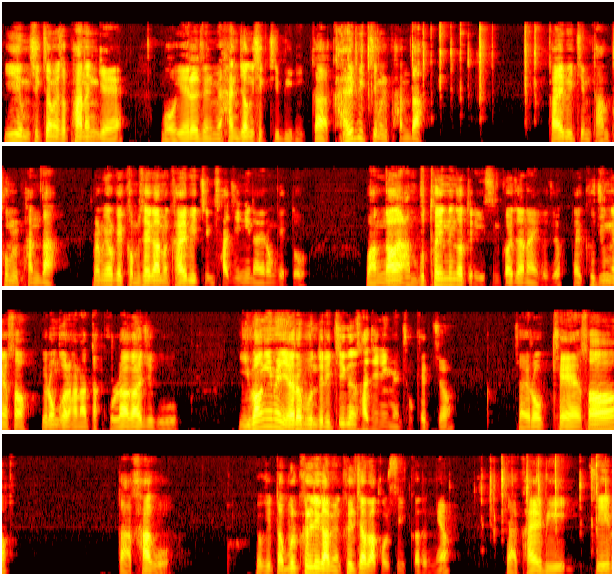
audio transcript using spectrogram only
이 음식점에서 파는 게 뭐 예를 들면 한정식 집이니까 갈비찜을 판다. 갈비찜 단품을 판다. 그럼 이렇게 검색하면 갈비찜 사진이나 이런 게 또 왕관 안 붙어 있는 것들이 있을 거잖아요. 그죠? 그 중에서 이런 걸 하나 딱 골라가지고 이왕이면 여러분들이 찍은 사진이면 좋겠죠. 자, 이렇게 해서 딱 하고 여기 더블 클릭하면 글자 바꿀 수 있거든요. 자, 갈비찜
